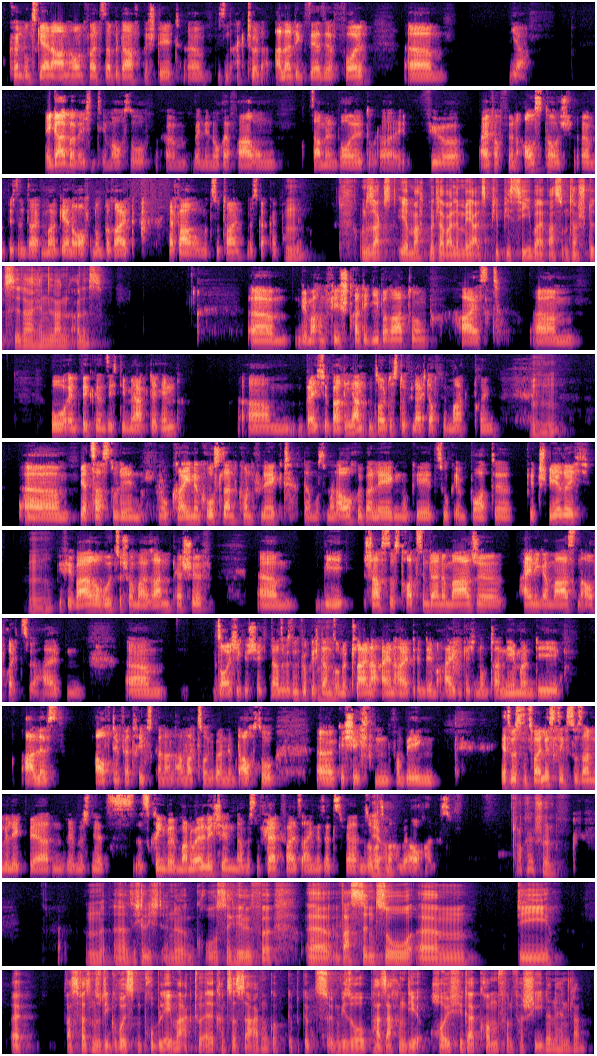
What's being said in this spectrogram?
könnt uns gerne anhauen, falls da Bedarf besteht. Ähm, wir sind aktuell allerdings sehr, sehr voll. Ähm, ja, egal bei welchen Themen, auch so, ähm, wenn ihr noch Erfahrungen sammeln wollt oder für einfach für einen Austausch. Ähm, wir sind da immer gerne offen und bereit, Erfahrungen zu teilen. Ist gar kein Problem. Mhm. Und du sagst, ihr macht mittlerweile mehr als PPC. Bei was unterstützt ihr da Händlern alles? Ähm, wir machen viel Strategieberatung, heißt, ähm, wo entwickeln sich die Märkte hin? Ähm, welche Varianten solltest du vielleicht auf den Markt bringen? Mhm. Ähm, jetzt hast du den Ukraine-Russland-Konflikt. Da muss man auch überlegen, okay, Zugimporte wird schwierig. Mhm. Wie viel Ware holst du schon mal ran per Schiff? Ähm, wie schaffst du es trotzdem, deine Marge einigermaßen aufrechtzuerhalten? Ähm, solche Geschichten. Also wir sind wirklich mhm. dann so eine kleine Einheit in dem eigentlichen Unternehmen, die alles auf dem Vertriebskanal Amazon übernimmt. Auch so äh, Geschichten von wegen, jetzt müssen zwei Listings zusammengelegt werden, wir müssen jetzt, das kriegen wir manuell nicht hin, da müssen Flat-Files eingesetzt werden, sowas ja. machen wir auch alles. Okay, schön. Äh, sicherlich eine große Hilfe. Äh, was sind so ähm, die, äh, was, was sind so die größten Probleme aktuell? Kannst du das sagen? Gibt es irgendwie so ein paar Sachen, die häufiger kommen von verschiedenen Händlern?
